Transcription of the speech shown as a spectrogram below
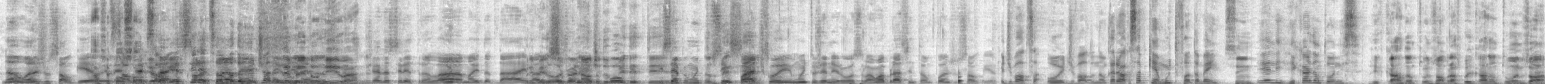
Não, Anjo Salgueiro. Ah, você Ele falou é Salgueiro? chefe da- Salgueiro, é Escola de Samba do né, Rio de Janeiro. Lembrei do né? Rio, é. Chefe da Ciretran lá, mas da DAI, lá do Jornal do do Povo. PDT. E sempre muito simpático e muito generoso lá. Um abraço então pro Anjo Salgueiro. Edivaldo, sa... Ô, Edivaldo não. Carioca, sabe quem é muito fã também? Sim. Ele, Ricardo Antunes. Ricardo Antunes, um abraço pro Ricardo Antunes. Ó,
